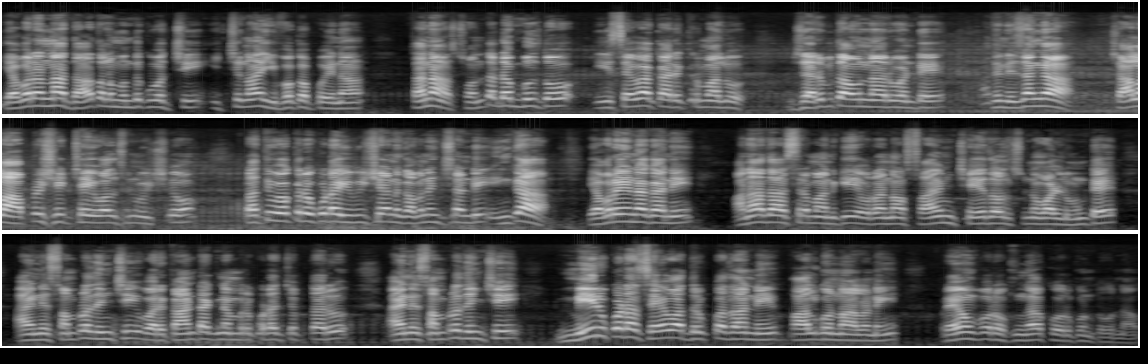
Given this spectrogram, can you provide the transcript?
ఎవరన్నా దాతల ముందుకు వచ్చి ఇచ్చినా ఇవ్వకపోయినా తన సొంత డబ్బులతో ఈ సేవా కార్యక్రమాలు జరుపుతూ ఉన్నారు అంటే అది నిజంగా చాలా అప్రిషియేట్ చేయవలసిన విషయం. ప్రతి ఒక్కరూ కూడా ఈ విషయాన్ని గమనించండి. ఇంకా ఎవరైనా కానీ అనాథాశ్రమానికి ఎవరైనా సాయం చేయదలసిన వాళ్ళు ఉంటే ఆయన్ని సంప్రదించి వారి కాంటాక్ట్ నెంబర్ కూడా చెప్తారు. ఆయన్ని సంప్రదించి మీరు కూడా సేవా దృక్పథాన్ని పాల్గొనాలని ప్రేమపూర్వకంగా కోరుకుంటూ ఉన్నాం.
